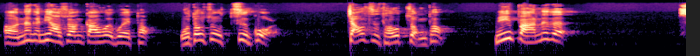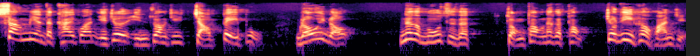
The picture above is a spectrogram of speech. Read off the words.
哦，那个尿酸高会不会痛？我都做治过了。脚趾头肿痛，你把那个上面的开关，也就是隐状肌脚背部揉一揉，那个拇指的肿痛那个痛就立刻缓解。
